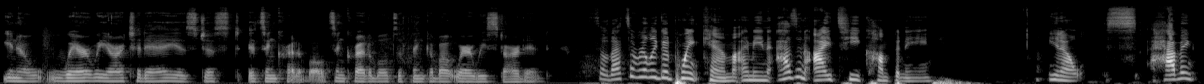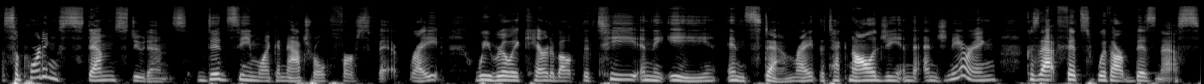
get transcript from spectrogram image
you know, where we are today is just, it's incredible. It's incredible to think about where we started. So that's a really good point, Kim. I mean, as an IT company, you know, having supporting STEM students did seem like a natural first fit, right? We really cared about the T and the E in STEM, right? The technology and the engineering, because that fits with our business.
